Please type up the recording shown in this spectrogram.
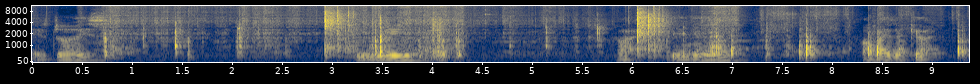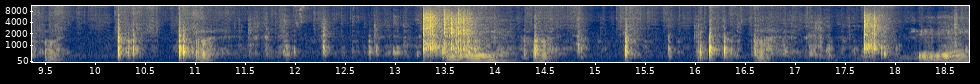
mais dois tirei ó tirei ó mais aqui ó ó ó tirei ó ó tirei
